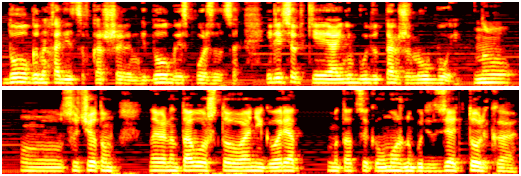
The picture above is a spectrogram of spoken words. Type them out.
долго находиться в каршеринге, долго использоваться? Или все-таки они будут также на убой? Ну, э, с учетом, наверное, того, что они говорят, мотоцикл можно будет взять только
